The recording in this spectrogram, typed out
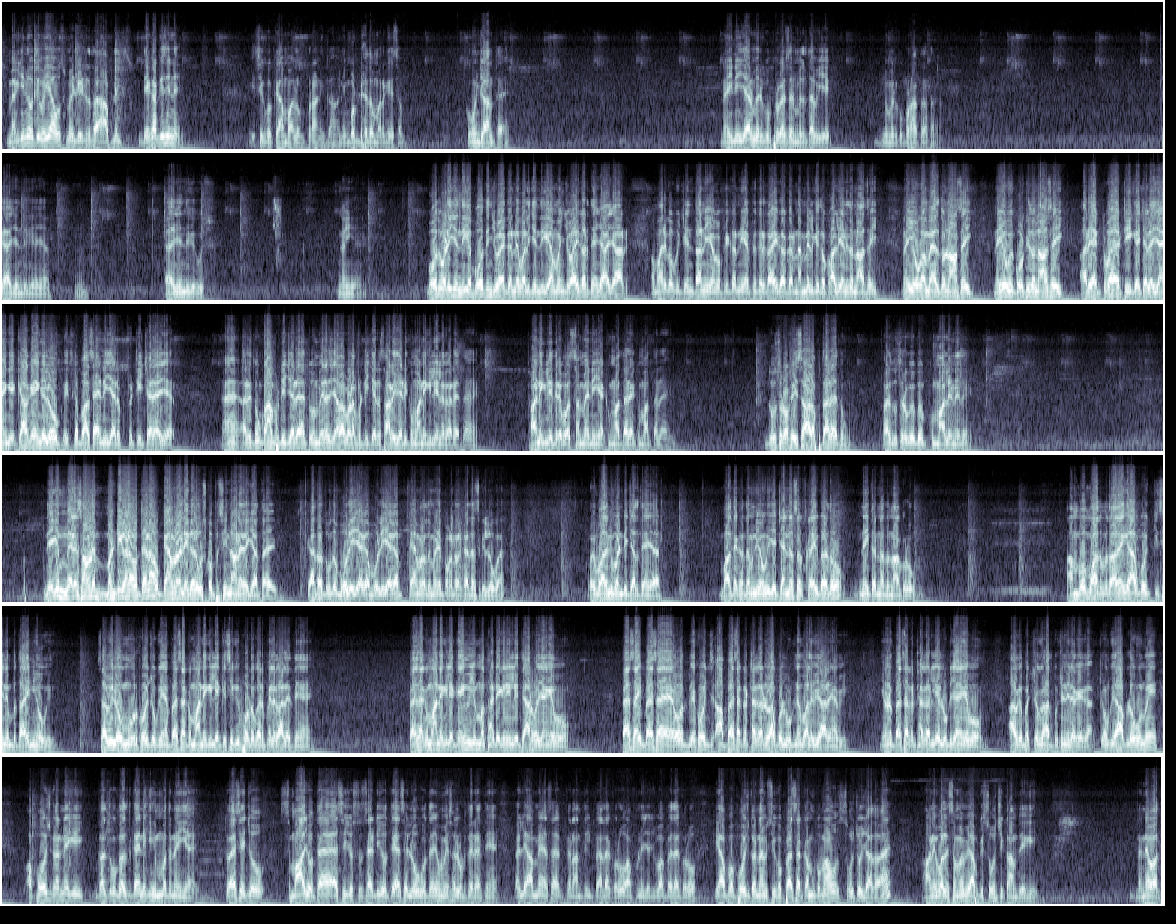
मैगजीन होती भैया, उसमें एडिटर था। आपने देखा किसी ने? किसी को क्या मालूम, पुरानी कहानी। बुढ़े तो मर गए सब। कौन जानता है? नहीं नहीं यार, मेरे को प्रोफेसर मिलता भी एक, जो मेरे को पढ़ाता था। क्या ज़िंदगी है यार? हम्म? है ज़िंदगी कुछ? नहीं है। बहुत बड़ी ज़िंदगी है, बहुत इंजॉय करने वाली ज़िंदगी है। हम इंजॉय करते हैं जहाँ यार, हमारे को कोई चिंता नहीं है, कोई फ़िक्र नहीं है। फ़िक्र का आएगा करना, मिल गई तो खा लिया नहीं तो ना सही। नहीं होगा महल तो ना सही। नहीं होगी कोठी तो ना सही। अरे एक्टिवा है ठीक है, चले जाएँगे। क्या कहेंगे लोग? इसके पास है नहीं, यार टीचर है, यार। हैं? अरे, तू कहाँ पर टीचर है? तू मेरे से ज़्यादा बड़ा टीचर है। सारी दिहाड़ी कमाने के लिए लगा रहता है। खाने के लिए तेरे पास समय नहीं है, कमाता रहे कमाता रहे। दूसरों का हिस्सा हड़पता रहे तू। अरे दूसरों को कमा लेने दे। देखिए, मेरे सामने बंटी खड़ा होता है ना कैमरा लेकर उसको पसीना आने लग जाता है। कहता तुम तो बोल ही जाएगा, बोल ही जाएगा। कैमरा तो मैंने पकड़ रखा है दस किलो का। कोई बात नहीं, बंटी चलते हैं यार। बातें ख़त्म नहीं होंगी जो चैनल सब्सक्राइब कर दो। नहीं करना तो ना करो। हम वो बात बता देंगे, आपको किसी ने बताई नहीं होगी। सभी लोग मूर्ख हो चुके हैं, पैसा कमाने के लिए किसी की फ़ोटो घर पे लगा लेते हैं। पैसा कमाने के लिए कहीं भी जब मत्था टेकने के लिए तैयार हो जाएँगे वो। पैसा ही पैसा है, और देखो आप पैसा इकट्ठा कर रहे हो, आपको लूटने वाले भी आ रहे हैं अभी। इन्होंने पैसा इकट्ठा कर लिया, लुट जाएँगे वो। आपके बच्चों के हाथ कुछ नहीं लगेगा, क्योंकि आप लोगों में अपोज करने की, गलत को गलत कहने की हिम्मत नहीं है। तो ऐसे जो समाज होता है, ऐसी जो सोसाइटी होती है, ऐसे लोग होते हैं जो हमेशा लुटते रहते हैं। पहले आप में ऐसा क्रांति पैदा करो, अपने जज्बा पैदा करो कि आप अपोज करना किसी को, पैसा कम कमाओ, सोचो ज़्यादा, है? आने वाले समय में आपकी सोच ही काम देगी। धन्यवाद।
